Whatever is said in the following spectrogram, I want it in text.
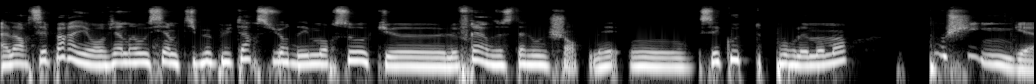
Alors c'est pareil, on reviendra aussi un petit peu plus tard sur des morceaux que le frère de Stallone chante, mais on s'écoute pour le moment Pushing.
